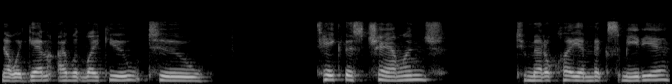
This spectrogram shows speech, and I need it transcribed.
Now, again, I would like you to take this challenge to Metal Clay and Mixed Media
